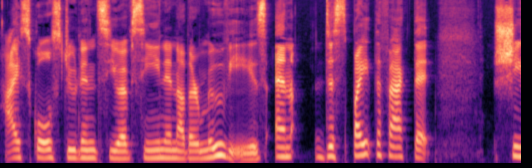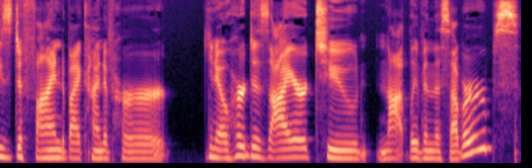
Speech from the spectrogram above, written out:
high school students you have seen in other movies. And despite the fact that she's defined by kind of her you know, her desire to not live in the suburbs.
